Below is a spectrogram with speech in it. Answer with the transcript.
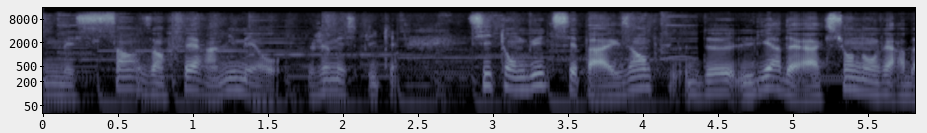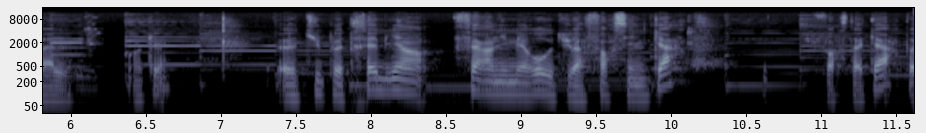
mais sans en faire un numéro. Je m'explique. Si ton but, c'est par exemple de lire des réactions non verbales, euh, tu peux très bien faire un numéro où tu vas forcer une carte, ta carte,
